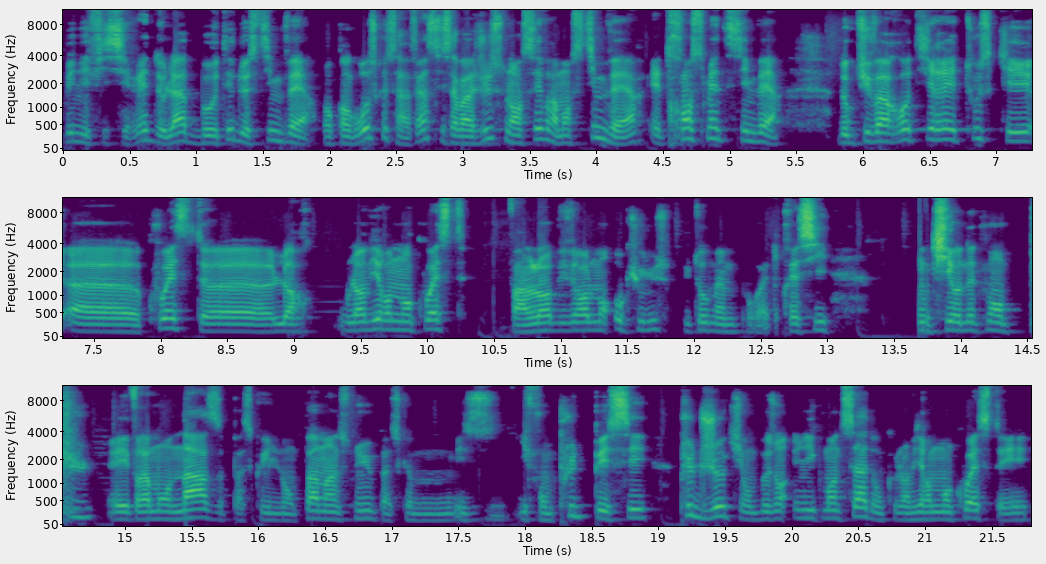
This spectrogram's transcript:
bénéficierez de la beauté de SteamVR. Donc en gros, ce que ça va faire, c'est que ça va juste lancer vraiment SteamVR et transmettre SteamVR. Donc tu vas retirer tout ce qui est euh, Quest, euh, l'environnement Quest, enfin l'environnement Oculus plutôt même pour être précis, qui honnêtement pue et vraiment naze parce qu'ils l'ont pas maintenu parce que hum, ils, ils font plus de PC, plus de jeux qui ont besoin uniquement de ça. Donc l'environnement Quest est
